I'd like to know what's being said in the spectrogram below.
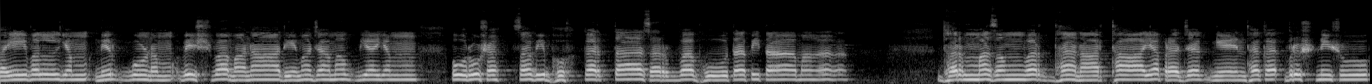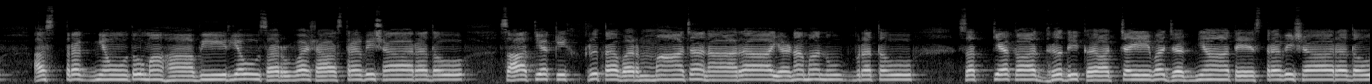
कैवल्यम् निर्गुणम् विश्वमनादिमजमव्ययम्। पुरुषः स विभुः कर्ता सर्वभूतपितामह धर्मसंवर्धनार्थाय प्रजज्ञेऽन्धकवृष्णिषु अस्त्रज्ञौ तु महावीर्यौ सर्वशास्त्रविशारदौ सात्यकिः कृतवर्मा च नारायणमनुव्रतौ सत्यकाद्धृदिकाच्चैव जज्ञातेऽस्त्रविशारदौ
